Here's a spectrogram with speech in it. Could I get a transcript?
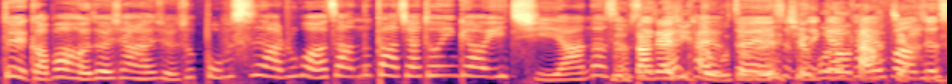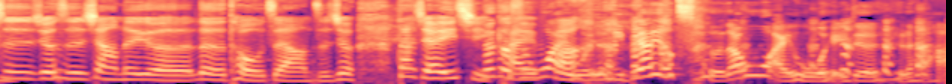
对，搞不好核对下来觉得说不是啊，如果要这样，那大家都应该要一起啊，那是不是应该开对，是不是应该开放？就是就是像那个乐透这样子，就大家一起那个是开。外围的，你不要又 扯到外围的啦。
